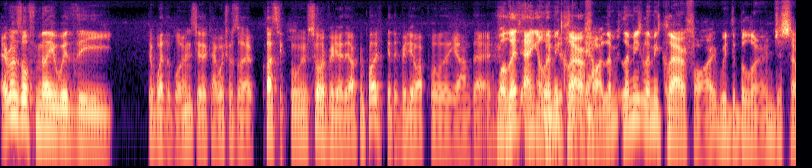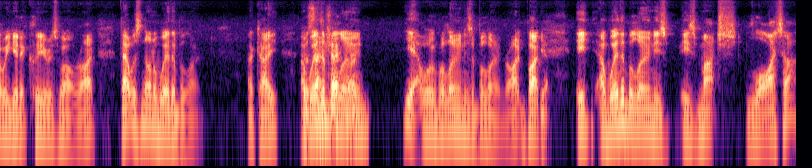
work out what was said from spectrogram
everyone's all familiar with the the weather balloons, yeah, okay, which was a classic. Well, we saw a video there. I can probably get the video up for the um. Well, let hang on. Let me balloon to shut down. clarify. Let me let me let me clarify with the balloon, just so we get it clear as well. Right? That was not a weather balloon. Okay, a weather shape, balloon. Yeah, well, a balloon is a balloon, right? But Yeah. it a weather balloon is is much lighter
